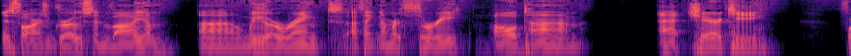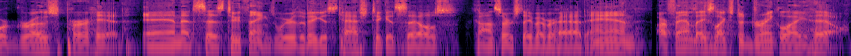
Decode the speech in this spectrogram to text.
As far as gross and volume, uh, we are ranked, I think, number three all time at Cherokee for gross per head. And that says two things. We're the biggest cash ticket sales concerts they've ever had. And our fan base likes to drink like hell.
